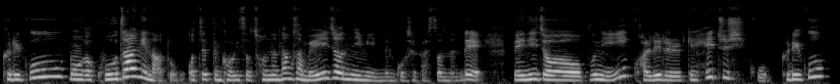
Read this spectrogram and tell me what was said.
그리고 뭔가 고장이 나도 어쨌든 거기서 저는 항상 매니저님이 있는 곳을 갔었는데 매니저분이 관리를 이렇게 해주시고 그리고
